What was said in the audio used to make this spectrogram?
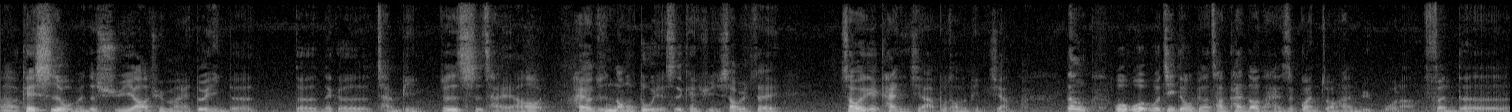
呃，可以视我们的需要去买对应的的那个产品，就是食材，然后还有就是浓度也是可以去稍微再稍微可以看一下不同的品相。但我我我记得我比较常看到的还是罐装和铝箔啦，粉的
